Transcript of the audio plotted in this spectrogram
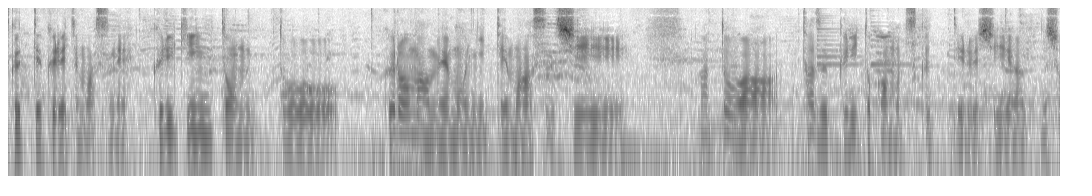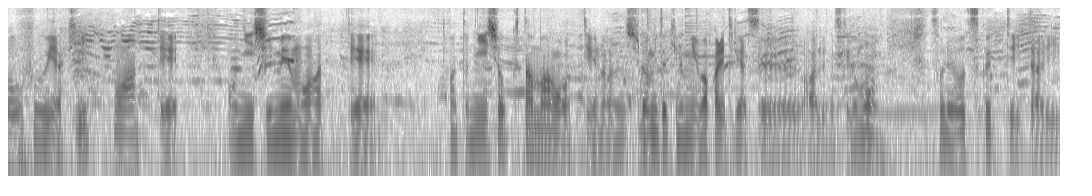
作ってくれてますね。栗きんとんと黒豆も似てますしあとは田作りとかも作ってるし焼風焼きもあって鬼しめもあってあと二色卵っていうの白身と黄身分かれてるやつあるんですけどもそれを作っていたり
